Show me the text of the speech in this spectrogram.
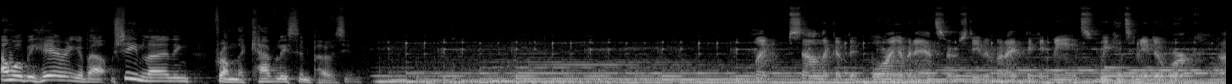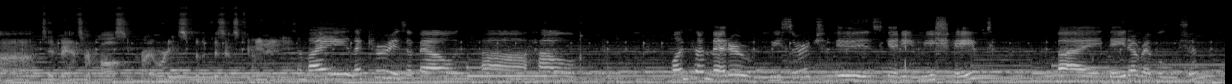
and we'll be hearing about machine learning from the Kavli Symposium. Might sound like a bit boring of an answer, Stephen, but I think it means we continue to work uh, to advance our policy priorities for the physics community. So my lecture is about uh, how quantum matter research is getting reshaped by data revolution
